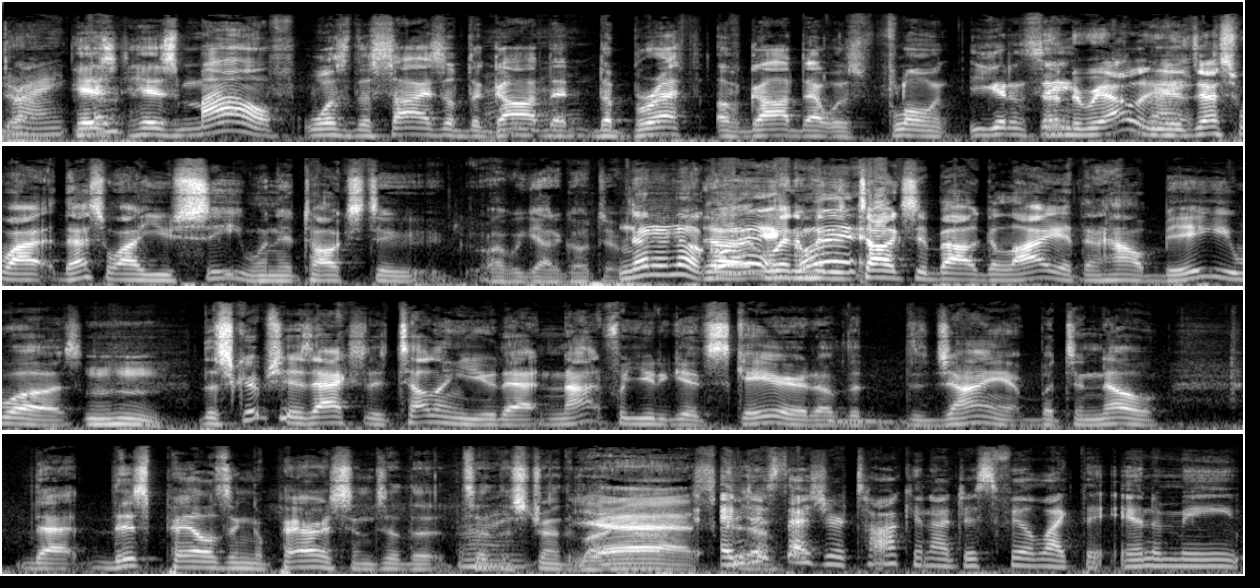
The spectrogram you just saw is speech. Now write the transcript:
Right. His And- his mouth was the size of the God that the breath of God that was flowing. You get what I'm saying? And the reality is that's why that's why you see when it talks to well we got to go to No, no, no, go Uh, ahead, when, go when ahead. it talks about Goliath and how big he was Mm-hmm. the scripture is actually telling you that not for you to get scared of the, the giant but to know that this pales in comparison to the to the strength of our God. yes. And Yeah. just as you're talking, I just feel like the enemy,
